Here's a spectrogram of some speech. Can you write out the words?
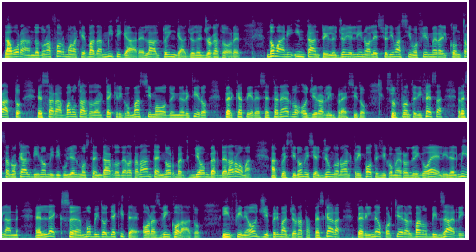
lavorando ad una formula che vada a mitigare l'alto ingaggio del giocatore. Domani intanto il gioiellino Alessio Di Massimo firmerà il contratto e sarà valutato dal tecnico Massimo Odo in ritiro per capire se tenerlo o girarlo in prestito. Sul fronte difesa restano caldi i nomi di Guglielmo Stendardo dell'Atalanta e Norbert Ghiomber della Roma. A questi nomi si aggiungono altre ipotesi come Rodrigo Eli del Milan e l'ex Mobido Diachite, ora svincolato. Infine oggi prima giornata a Pescara per il neoportiere Albano Bizzarri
